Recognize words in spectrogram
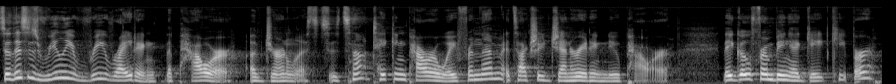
So, this is really rewriting the power of journalists. It's not taking power away from them, it's actually generating new power. They go from being a gatekeeper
